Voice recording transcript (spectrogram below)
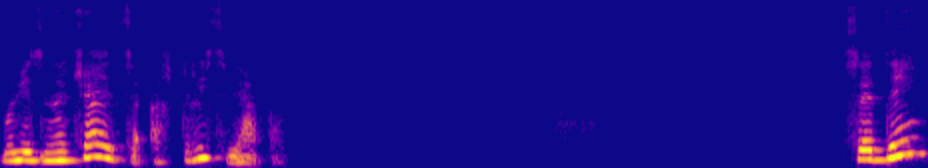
бо відзначається аж три свята. Це день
